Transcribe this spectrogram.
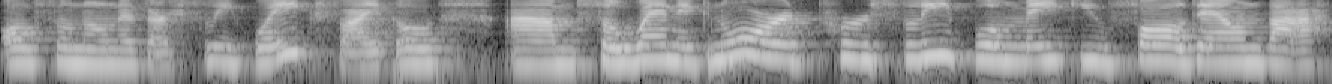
also known as our sleep wake cycle. Um, so, when ignored, poor sleep will make you fall down that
